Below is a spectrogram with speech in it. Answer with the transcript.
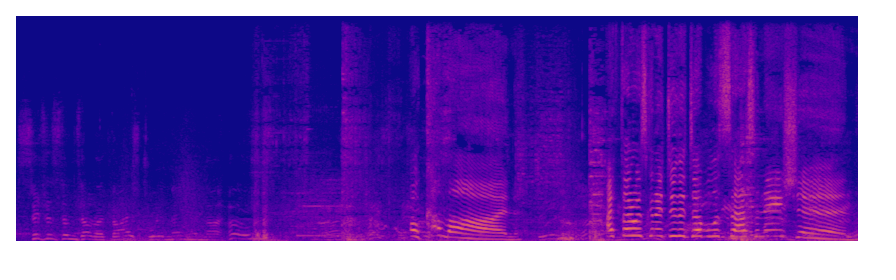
Citizens are advised to remain in their homes. Oh, come on! I thought I was gonna do the double assassination!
